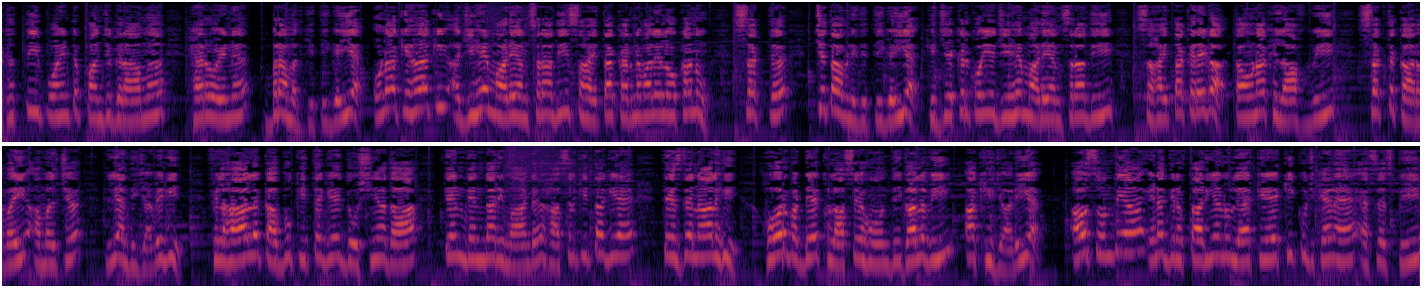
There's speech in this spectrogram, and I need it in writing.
38.5 ਗ੍ਰਾਮ ਹੈਰੋਇਨ ਬਰਾਮਦ ਕੀਤੀ ਗਈ ਹੈ। ਉਹਨਾਂ ਕਿਹਾ ਕਿ ਅਜਿਹੇ ਮਾੜੇ ਅਨਸਰਾਂ ਦੀ ਸਹਾਇਤਾ ਕਰਨ ਵਾਲੇ ਲੋਕਾਂ ਨੂੰ ਸਖਤ ਚੇਤਾਵਨੀ ਦਿੱਤੀ ਗਈ ਹੈ ਕਿ ਜੇਕਰ ਕੋਈ ਅਜਿਹੇ ਮਾੜੇ ਅਨਸਰਾਂ ਦੀ ਸਹਾਇਤਾ ਕਰੇਗਾ, ਤਾਂ ਉਹਨਾਂ ਖਿਲਾਫ ਵੀ ਸਖਤ ਕਾਰਵਾਈ ਅਮਲ 'ਚ ਲਿਆਂਦੀ ਜਾਵੇਗੀ। ਫਿਲਹਾਲ ਕਾਬੂ ਕੀਤੇ ਗਏ ਦੋਸ਼ੀਆਂ ਦਾ 3 ਦਿਨ ਦਾ ਰਿਮਾਂਡ ਹਾਸਲ ਕੀਤਾ ਗਿਆ ਹੈ ਤੇ ਇਸ ਦੇ ਨਾਲ ਹੀ ਹੋਰ ਵੱਡੇ ਖੁਲਾਸੇ ਹੋਣ ਦੀ ਗੱਲ ਵੀ ਆਖੀ ਜਾ ਰਹੀ ਹੈ। ਆਓ ਸੁਣਦੇ ਹਾਂ ਇਹਨਾਂ ਗ੍ਰਿਫਤਾਰੀਆਂ ਨੂੰ ਲੈ ਕੇ ਕੀ ਕੁਝ ਕਹਿਣਾ ਹੈ ਐਸਐਸਪੀ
